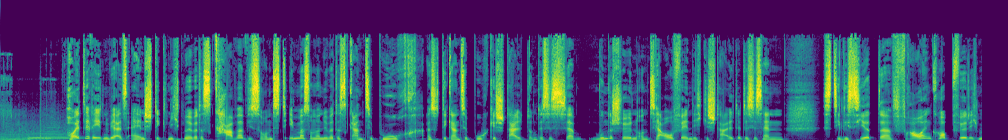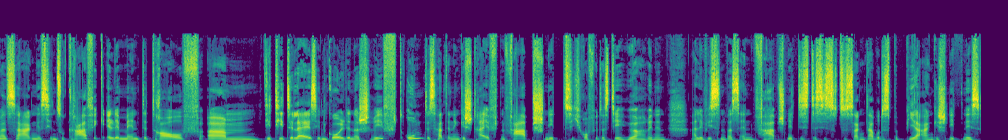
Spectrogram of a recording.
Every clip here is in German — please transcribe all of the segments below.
Heute reden wir als Einstieg nicht nur über das Cover wie sonst immer, sondern über das ganze Buch, also die ganze Buchgestaltung. Das ist sehr wunderschön und sehr aufwendig gestaltet. Es ist ein stilisierter Frauenkopf, würde ich mal sagen. Es sind so Grafikelemente drauf. Ähm, die Titelei ist in goldener Schrift und es hat einen gestreiften Farbschnitt. Ich hoffe, dass die Hörerinnen alle wissen, was ein Farbschnitt ist. Das ist sozusagen da, wo das Papier angeschnitten ist.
